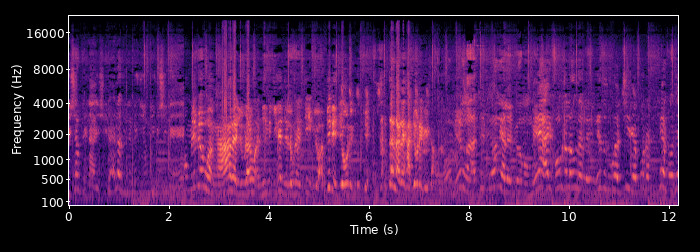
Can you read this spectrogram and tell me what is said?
ည်ရှောက်တင်တာရှိတယ်အဲ့လိုဒီလိုမျိုးယုံကြည်မရှိနဲ့။ဟိုမင်းပြောကငါပဲလူတိုင်းကအမြင်မကြည့်တဲ့မျိုးလုံးနဲ့ကြည့်ပြီးတော့အပြစ်တွေပြောနေတယ်လို့ဖြစ်။တက်လာတဲ့ဟာပြောတဲ့ကိစ္စဟောမင်းကအပြစ်ပြောနေရလေပြောမမင်းအဲ့ဖုန်းတစ်လုံးနဲ့လေနေစလူကကြည့်တယ်ပို့တယ်ခဲ့တော့ကြ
